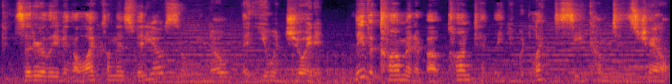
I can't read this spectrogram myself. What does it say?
Consider leaving a like on this video so we know that you enjoyed it. Leave a comment about content that you would like to see come to this channel,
